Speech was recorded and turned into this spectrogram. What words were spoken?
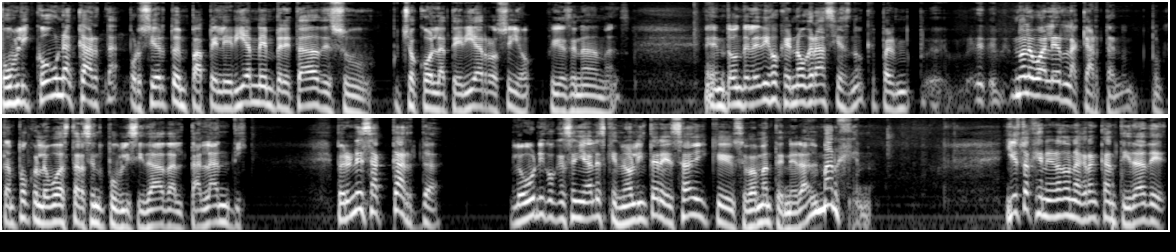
publicó una carta, por cierto, en papelería membretada de su chocolatería Rocío, fíjese nada más, en donde le dijo que no, gracias, ¿no? Que eh, no le voy a leer la carta, porque tampoco le voy a estar haciendo publicidad al Talandi. Pero en esa carta, lo único que señala es que no le interesa y que se va a mantener al margen. Y esto ha generado una gran cantidad de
